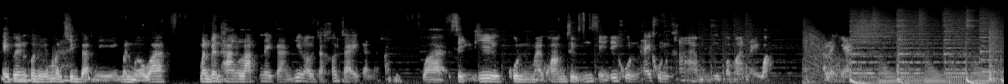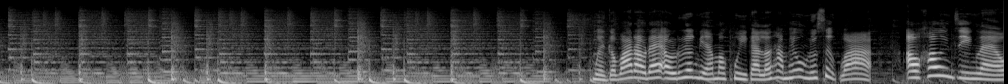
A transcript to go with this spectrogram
ไอ้เพื่อนคนนี้มันคิดแบบนี้มันเหมือนว่ามันเป็นทางลัดในการที่เราจะเข้าใจกันนะครับว่าสิ่งที่คุณหมายความถึงสิ่งที่คุณให้คุณค่ามันคือประมาณไหนวะอะไรเงี้ย เหมือนกับว่าเราได้เอาเรื่องนี้มาคุยกัน แล้วทำให้อุ้มรู้สึกว่า เอาเข้าจริง ๆ แล้ว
